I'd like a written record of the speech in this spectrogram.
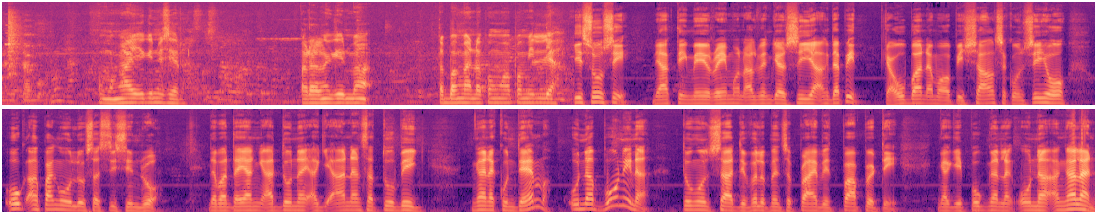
nagtabo no? Umangayo gid mi sir. Para lang gid ma tabangan akong mga pamilya. Isusi ni Acting Mayor Raymond Alvin Garcia ang dapit, kauban ang mga opisyal sa konsiho ug ang pangulo sa Sisinro. Nabantayan nga adunay agianan sa tubig nga nakondem una buni na tungod sa development sa private property nga gipugnan lang una ang ngalan.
